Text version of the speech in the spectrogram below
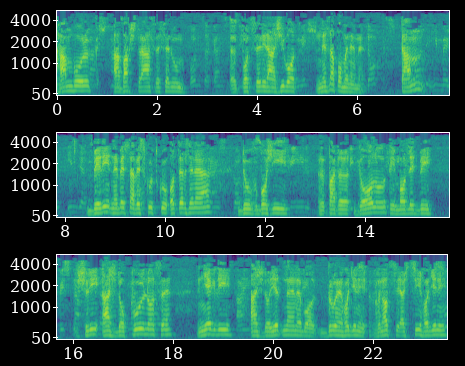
Hamburg, a Bachstraße 7 unser eh, po celý náš život nezapomeneme. Tam byly nebesa ve skutku otevřená, duch boží eh, padl dolů, ty modlitby šly až do půlnoce, někdy až do jedné nebo druhé hodiny v noci, až tři hodiny,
